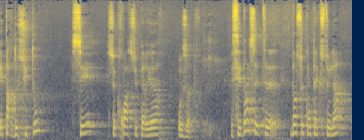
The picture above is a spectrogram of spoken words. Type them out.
Et par-dessus tout, c'est se croire supérieur aux autres. C'est dans, euh, dans ce contexte-là,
